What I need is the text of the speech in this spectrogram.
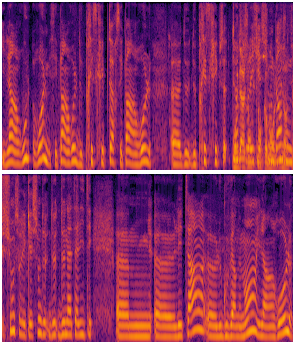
il a un rôle, rôle mais c'est pas un rôle de prescripteur, c'est pas un rôle euh, de, de, prescripteur sur les questions d'injonction, sur les questions de, de, de natalité. Euh, L'État, le gouvernement, il a un rôle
